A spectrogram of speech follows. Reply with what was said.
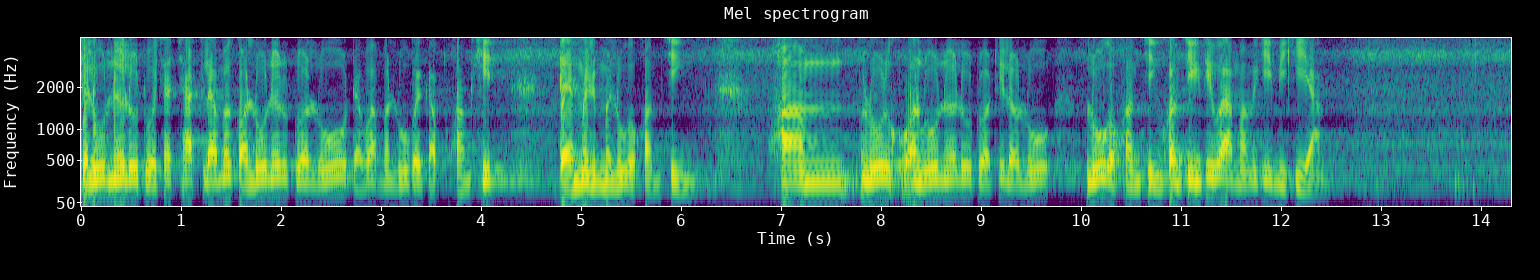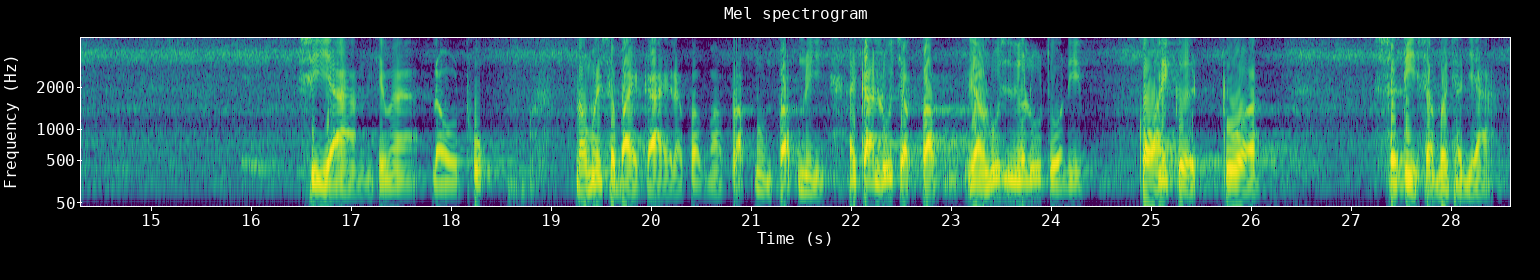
จะรู้เนื้อรู้ตัวชัดๆแล้วเมื่อก่อนรู้เนื้อรู้ตัวรู้ แต่ว่ามันรู้ไปกับความคิด แต่ไม่มารู้กับความจริง ความรู้ความรู้เนื้อรู้ตัวที่เรารู้รู้กับความจริง ความจริงที่ว่ามาเมื่อกี้มีกี่อย่างสี่อย่างใช่ไหมเราทุกเราไม่สบายกายแล้วก็มาปรับนู่นปรับนี่ให้การรู้จักปรับอย่างรู้เนื้อรู้ตัวนี้ก่อให้เกิดตัวสติสัมปชัญญะนะ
